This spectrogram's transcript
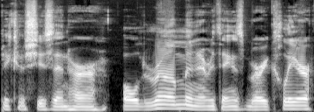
because she's in her old room and everything is very clear.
